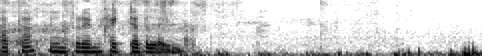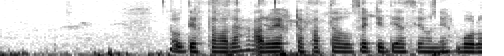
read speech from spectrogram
ফাতা, এখন ধরে আমি খাইটটা দিলাইম। ও দেখতে পারা, আরও একটা ফাতা ও সাইডে দিয়ে আছে অনেক বড়,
